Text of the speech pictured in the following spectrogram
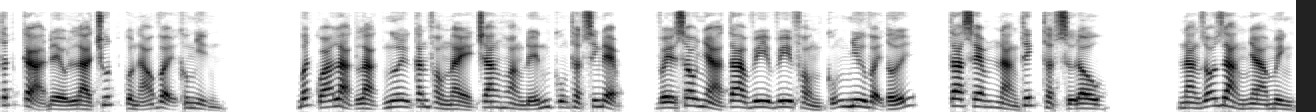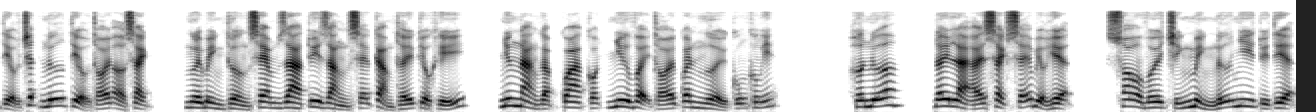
tất cả đều là chút quần áo vậy không nhìn. Bất quá lạc lạc ngươi căn phòng này trang hoàng đến cũng thật xinh đẹp, về sau nhà ta vi vi phòng cũng như vậy tới, ta xem nàng thích thật sự đâu. Nàng rõ ràng nhà mình tiểu chất nữ tiểu thói ở sạch, người bình thường xem ra tuy rằng sẽ cảm thấy kiều khí, nhưng nàng gặp qua có như vậy thói quen người cũng không ít. Hơn nữa, đây là ái sạch sẽ biểu hiện, so với chính mình nữ nhi tùy tiện,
